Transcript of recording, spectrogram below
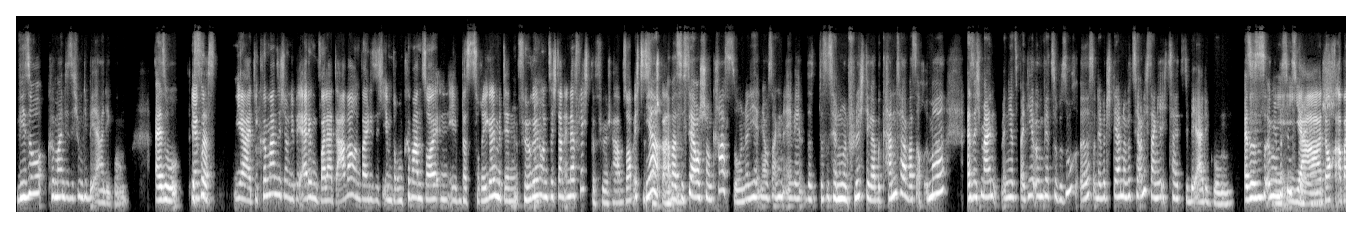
Wieso kümmern die sich um die Beerdigung? Also ja, ist das ja, die kümmern sich um die Beerdigung, weil er da war und weil die sich eben darum kümmern sollten, eben das zu regeln mit den Vögeln und sich dann in der Pflicht gefühlt haben. So habe ich das ja, verstanden. Aber es ist ja auch schon krass so. Ne? Die hätten ja auch sagen können, ey, das, das ist ja nur ein flüchtiger Bekannter, was auch immer. Also ich meine, wenn jetzt bei dir irgendwer zu Besuch ist und der wird sterben, dann wird es ja auch nicht sagen, ich zahle jetzt die Beerdigung. Also es ist irgendwie ein bisschen strange. Ja, doch, aber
